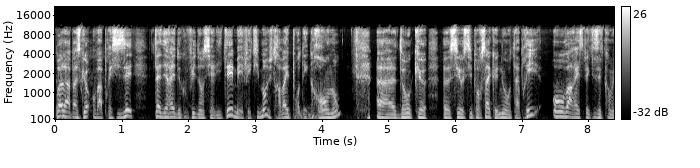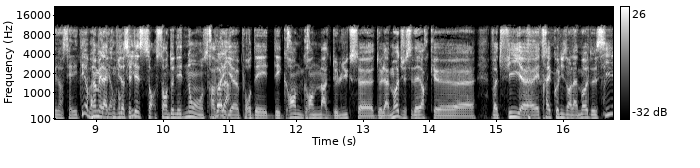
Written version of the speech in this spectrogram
Voilà, parce qu'on va préciser, tu as des de confidentialité, mais effectivement, tu travailles pour des grands noms. Euh, donc, euh, c'est aussi pour ça que nous, on t'a pris. On va respecter cette confidentialité. On va Non mais la confidentialité sans, sans donner de nom, on travaille Voilà. euh, pour des, des grandes grandes marques de luxe euh, de la mode. Je sais d'ailleurs que euh, votre fille est très connue dans la mode aussi.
